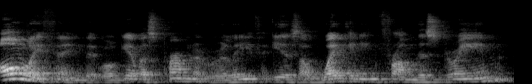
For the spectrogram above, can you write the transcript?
only thing that will give us permanent relief is awakening from this dream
